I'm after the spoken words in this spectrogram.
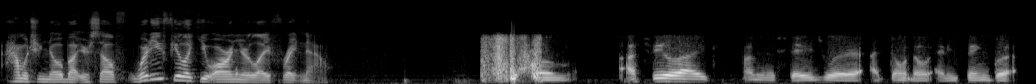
how much you know about yourself. Where do you feel like you are in your life right now? Um, I feel like I'm in a stage where I don't know anything, but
